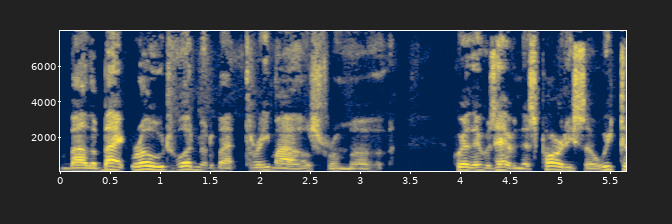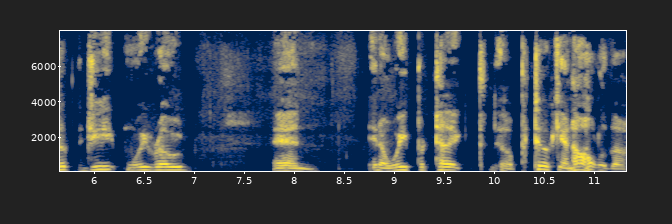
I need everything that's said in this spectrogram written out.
by the back roads wasn't about three miles from uh, where they was having this party. So we took the jeep and we rode, and you know, we protect, uh, partook in all of the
